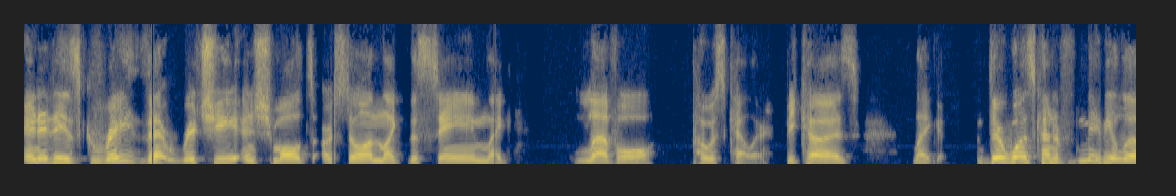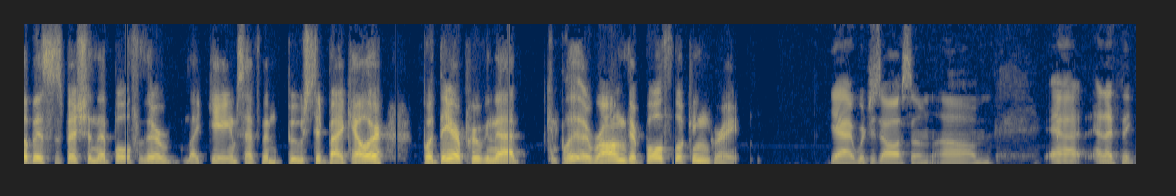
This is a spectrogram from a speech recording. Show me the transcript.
and it is great that Ritchie and Schmaltz are still on like the same like level post Keller because like there was kind of maybe a little bit of suspicion that both of their like games have been boosted by Keller, but they are proving that completely wrong. They're both looking great. Yeah, which is awesome. Um, and, and I think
